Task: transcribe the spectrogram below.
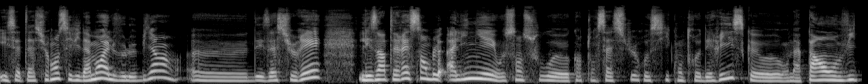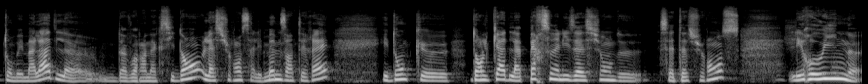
Et cette assurance, évidemment, elle veut le bien euh, des assurés. Les intérêts semblent alignés, au sens où, euh, quand on s'assure aussi contre des risques, euh, on n'a pas envie de tomber malade ou d'avoir un accident. L'assurance a les mêmes intérêts. Et donc, dans le cas de la personnalisation de cette assurance, l'héroïne,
